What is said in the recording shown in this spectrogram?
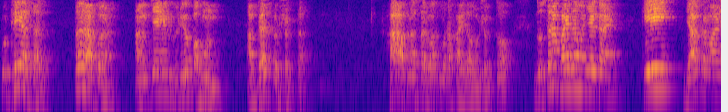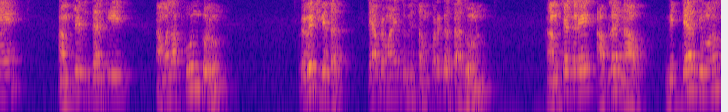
कुठेही असाल तर आपण आमचे हे व्हिडिओ पाहून अभ्यास करू शकता. हा आपला सर्वात मोठा फायदा होऊ शकतो. दुसरा फायदा म्हणजे काय? की ज्याप्रमाणे आमचे विद्यार्थी आम्हाला फोन करून प्रवेश घेतात त्याप्रमाणे तुम्ही संपर्क साधून आमच्याकडे आपलं नाव विद्यार्थी म्हणून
